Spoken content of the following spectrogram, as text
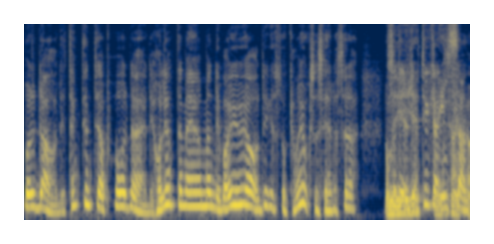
och ja, det tänkte inte jag på. Nej, det håller jag inte med om, men det var ju, ja, det, så kan man ju också se det. Sådär. Ja, men så det det, det tycker jag är intressant.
